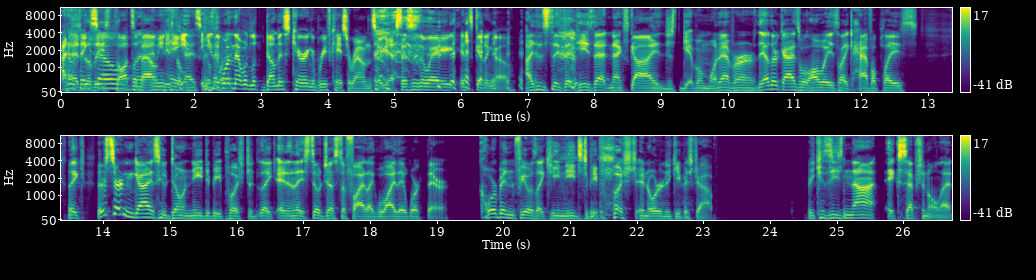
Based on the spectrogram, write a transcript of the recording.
I don't had think the least so, thoughts but, about. I mean, he's hey, the, guys, He's the one it. that would look dumbest carrying a briefcase around. So yes, this is the way it's gonna go. I just think that he's that next guy. Just give him whatever. The other guys will always like have a place. Like there's certain guys who don't need to be pushed, like, and they still justify like why they work there. Corbin feels like he needs to be pushed in order to keep his job because he's not exceptional at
